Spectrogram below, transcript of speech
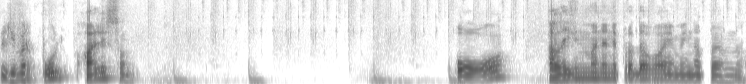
Ліверпуль, Алісон. О, але він мене не продаваємий, напевно.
